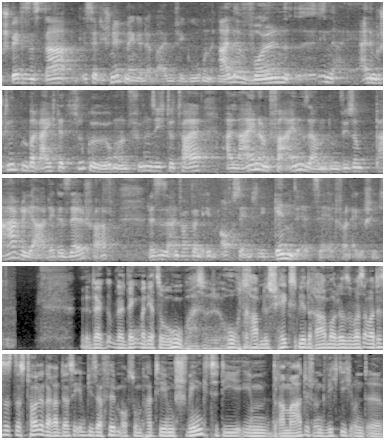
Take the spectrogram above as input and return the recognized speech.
spätestens da ist ja die Schnittmenge der beiden Figuren. Alle wollen äh, in einem bestimmten Bereich dazugehören und fühlen sich total alleine und vereinsamt und wie so ein Paria der Gesellschaft. Das ist einfach dann eben auch sehr intelligent erzählt von der Geschichte. Da, da denkt man jetzt so, oh, also hochtrabendes Shakespeare-Drama oder sowas. Aber das ist das Tolle daran, dass eben dieser Film auch so ein paar Themen schwingt, die eben dramatisch und wichtig und äh,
